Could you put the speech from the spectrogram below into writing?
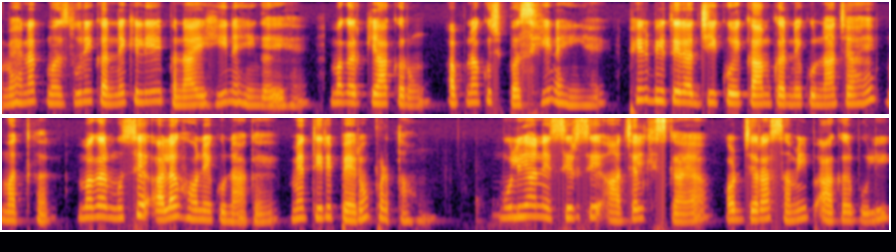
मेहनत मजदूरी करने के लिए बनाए ही नहीं गए हैं। मगर क्या करूँ? अपना कुछ बस ही नहीं है। फिर भी तेरा जी कोई काम करने को ना चाहे, मत कर। मगर मुझसे अलग होने को ना कहे। मैं तेरे पैरों पड़ता हूँ। मुलिया ने सिर से आंचल खिसकाया और जरा समीप आकर बोली,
